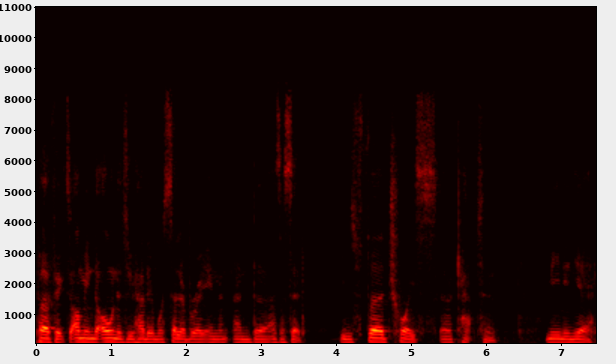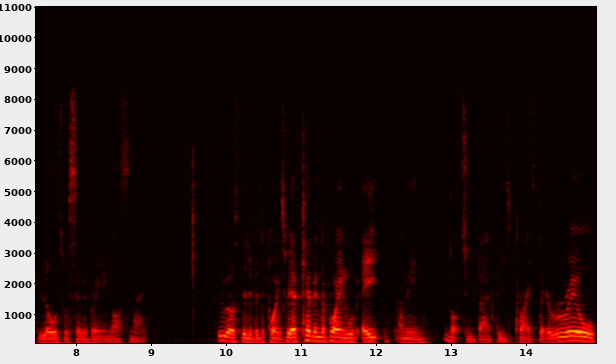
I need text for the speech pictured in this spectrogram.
Perfect. I mean, the owners who had him were celebrating. And, and uh, as I said, he was third choice uh, captain. Meaning, yeah, loads were celebrating last night who else delivered the points? We had Kevin De Bruyne with eight. I mean, not too bad for his price, but a real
